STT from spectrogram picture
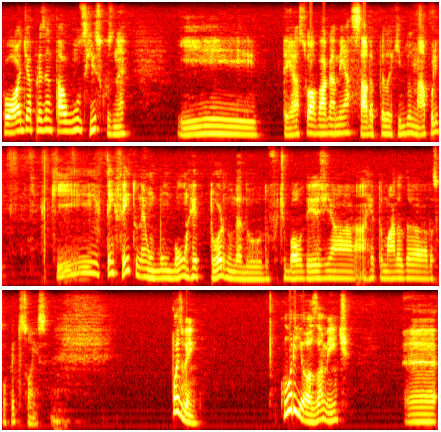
pode apresentar alguns riscos, né? E ter a sua vaga ameaçada pela equipe do Napoli, que tem feito né, um, um bom retorno né, do, do futebol desde a, a retomada da, das competições. Pois bem, curiosamente, é,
